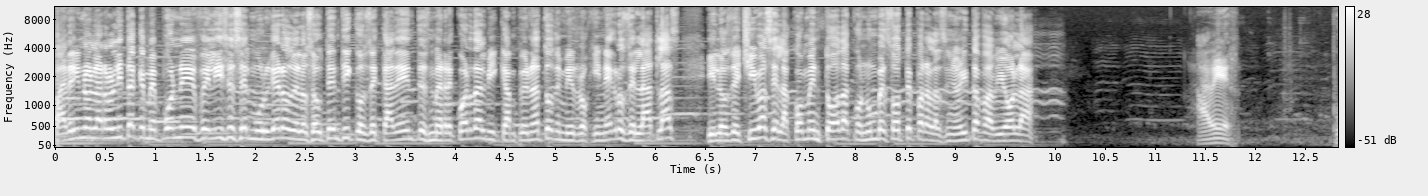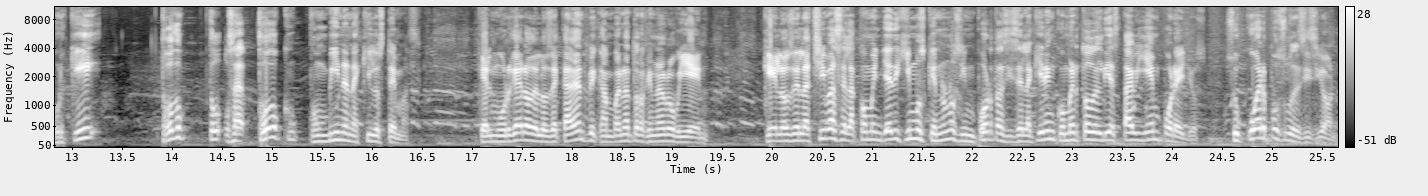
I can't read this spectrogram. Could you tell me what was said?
Padrino, la rolita que me pone feliz es el murguero de los auténticos decadentes. Me recuerda al bicampeonato de mis rojinegros del Atlas y los de Chivas se la comen toda con un besote para la señorita Fabiola. A ver, ¿por qué todo, to- o sea, todo co- combinan aquí los temas? Que el murguero de los decadentes, bicampeonato rojinegro, bien. Que los de las Chivas se la comen, ya dijimos que no nos importa. Si se la quieren comer todo el día, está bien por ellos. Su cuerpo, su decisión.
